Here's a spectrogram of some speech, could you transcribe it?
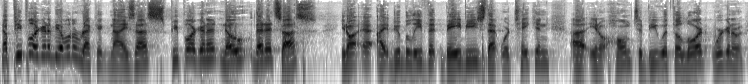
Now, people are going to be able to recognize us. People are going to know that it's us. You know, I, I, do believe that babies that were taken, uh, you know, home to be with the Lord, we're going to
